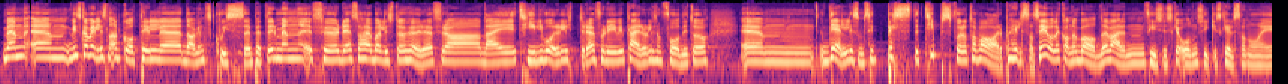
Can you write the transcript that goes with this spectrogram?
Men um, vi skal veldig snart gå til uh, dagens quiz, Petter. Men før det så har jeg bare lyst til å høre fra deg til våre lyttere. Fordi vi pleier å liksom få de til å um, dele liksom sitt beste tips for å ta vare på helsa si. Og det kan jo både være den fysiske og den psykiske helsa nå i,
